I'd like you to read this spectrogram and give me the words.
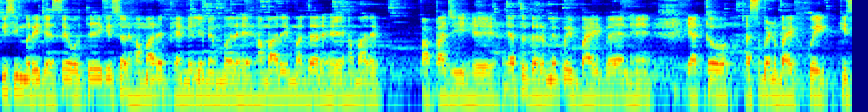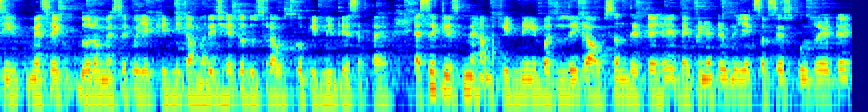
किसी मरीज़ ऐसे होते हैं कि, सर, हमारे फैमिली मेंबर है, हमारे मदर है, हमारे पापा जी है या तो घर में कोई भाई बहन है या तो हस्बैंड वाइफ कोई किसी में से दोनों में से कोई एक किडनी का मरीज़ है तो दूसरा उसको किडनी दे सकता है। ऐसे केस में हम किडनी बदली का ऑप्शन देते हैं। डेफिनेटिवली एक सक्सेसफुल रेट है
